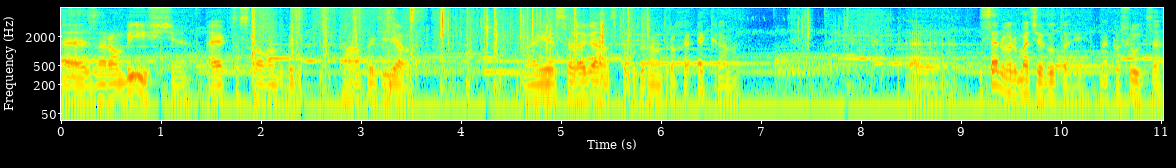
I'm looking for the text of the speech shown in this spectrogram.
E, zarąbiście. A jak to schowam, to będzie... A, będzie działać. No i jest elegancko, tylko tam trochę ekran. E, serwer macie tutaj, na koszulce,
